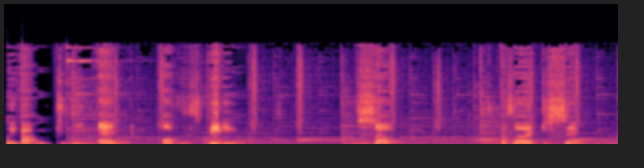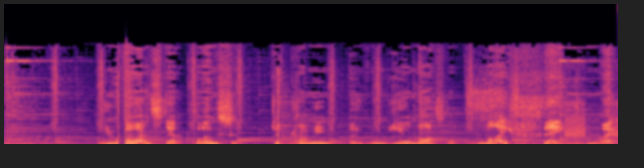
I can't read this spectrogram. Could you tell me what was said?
We come to the end of this video. So, as I like to say, you are one step closer to becoming a Yu-Gi-Oh master. My fate, right,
